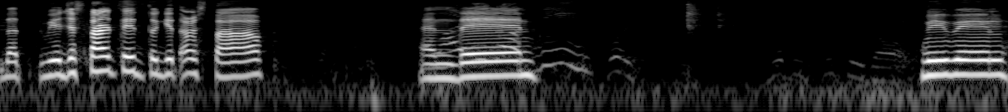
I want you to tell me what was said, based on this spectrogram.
That we just started to get our stuff. And then we will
